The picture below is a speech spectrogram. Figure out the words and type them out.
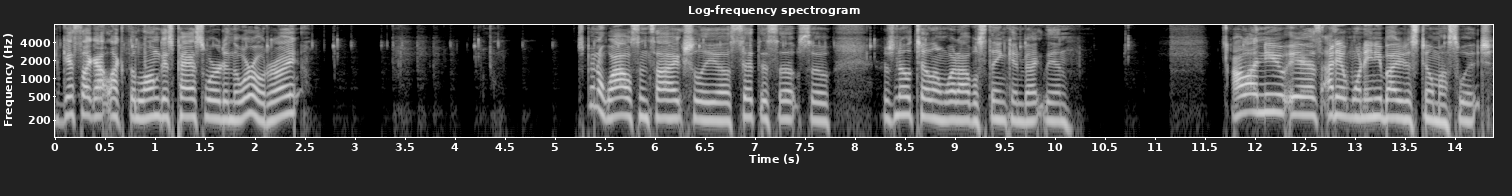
I guess I got like the longest password in the world, right? It's been a while since I actually uh, set this up, so there's no telling what I was thinking back then. All I knew is I didn't want anybody to steal my Switch.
